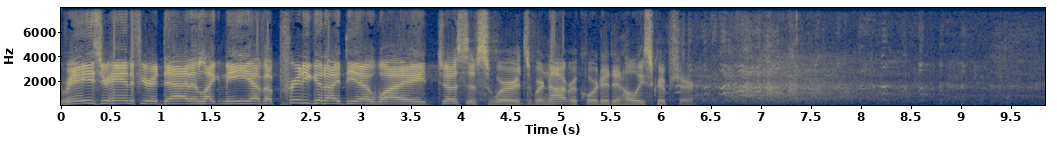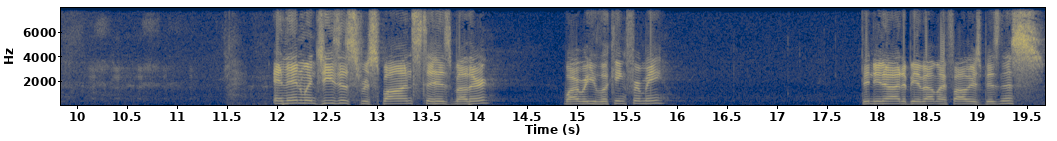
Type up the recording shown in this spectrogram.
Raise your hand if you're a dad and, like me, you have a pretty good idea why Joseph's words were not recorded in Holy Scripture. and then when Jesus responds to his mother, Why were you looking for me? Didn't you know how to be about my father's business?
